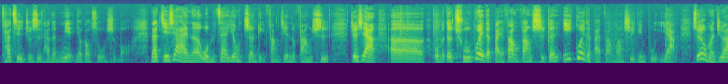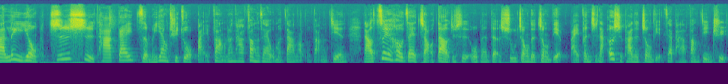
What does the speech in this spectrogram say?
它其实就是它的面要告诉我什么。那接下来呢，我们再用整理房间的方式，就像呃我们的橱柜的摆放方式跟衣柜的摆放方式一定不一样，所以我们就要利用知识它该怎么样去做摆放，让它放在我们大脑的房间，然后最后再找到就是我们的书中的重点百分之那二十趴的重点，再把它放进去，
